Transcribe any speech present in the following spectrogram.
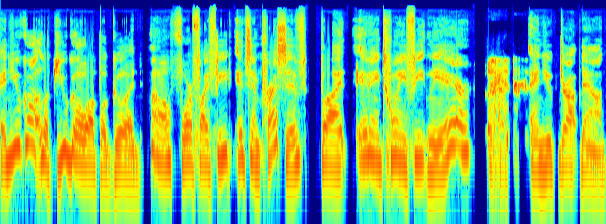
and you go. Look, you go up a good oh four or five feet. It's impressive, but it ain't twenty feet in the air, and you drop down.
